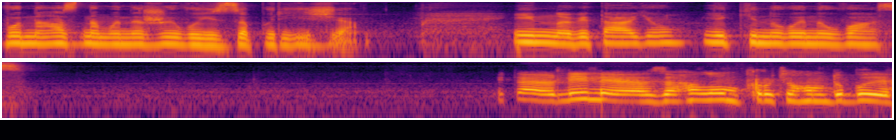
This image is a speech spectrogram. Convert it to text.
Вона з нами наживо із Запоріжжя. Інно, вітаю. Які новини у вас? Вітаю, Лілія. Загалом протягом доби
